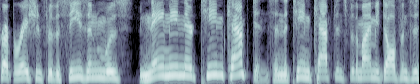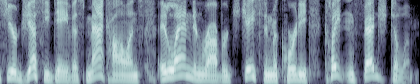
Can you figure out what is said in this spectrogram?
preparation for the season was naming their team captains. And the team captains for the Miami Dolphins this year, Jesse Davis, Mack Hollins, Elandon Roberts, Jason McCourty, Clayton Fejedelem.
